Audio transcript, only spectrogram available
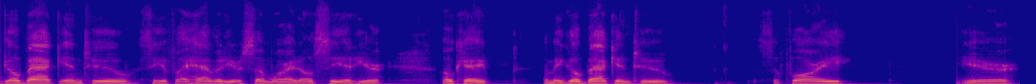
go back into see if I have it here somewhere. I don't see it here. Okay, let me go back into Safari here.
